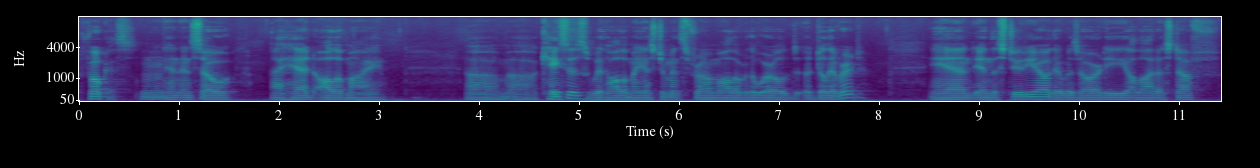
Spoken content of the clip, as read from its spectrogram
focus. And and so I had all of my um, uh, cases with all of my instruments from all over the world uh, delivered. And in the studio, there was already a lot of stuff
